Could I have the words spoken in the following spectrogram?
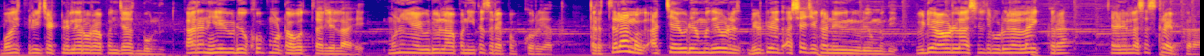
बॉईज थ्रीच्या ट्रेलरवर आपण जास्त बोलू. कारण हे व्हिडिओ खूप मोठा होत चाललेला आहे. म्हणून या व्हिडिओला आपण इथंच रॅपअप करूयात. तर चला मग आजच्या व्हिडिओमध्ये एवढंच. भेटूयात अशाच एका नवीन व्हिडिओमध्ये. व्हिडिओ आवडला असेल तर व्हिडिओला लाईक करा चॅनलला सबस्क्राईब करा.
